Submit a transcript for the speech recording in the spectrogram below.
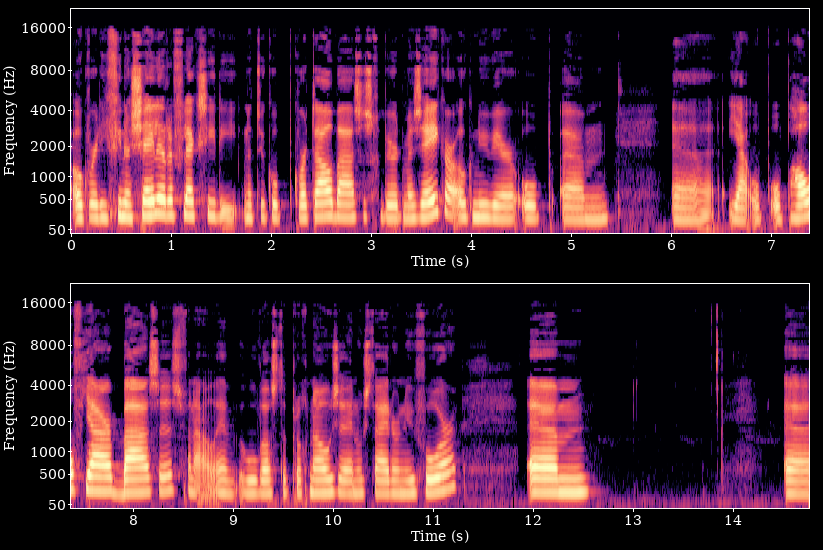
ook weer die financiële reflectie, die natuurlijk op kwartaalbasis gebeurt, maar zeker ook nu weer op um, uh, ja, op, op halfjaarbasis. Van nou, hoe was de prognose en hoe sta je er nu voor? Um, uh,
